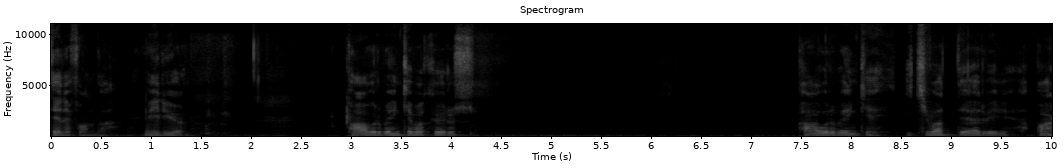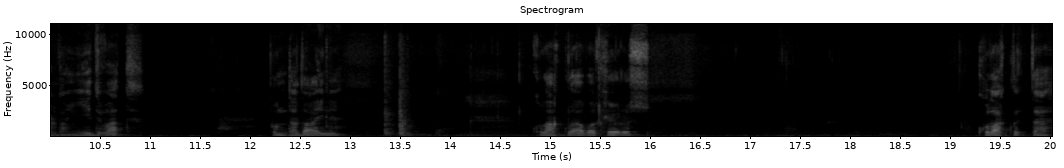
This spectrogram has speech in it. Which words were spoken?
telefonda veriyor. Powerbank'e bakıyoruz. Powerbank'e 2 watt değer veriyor. Pardon 7 watt. Bunda da aynı. Kulaklığa bakıyoruz. Kulaklıkta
